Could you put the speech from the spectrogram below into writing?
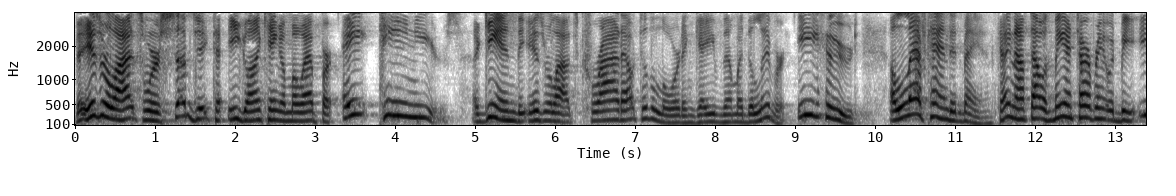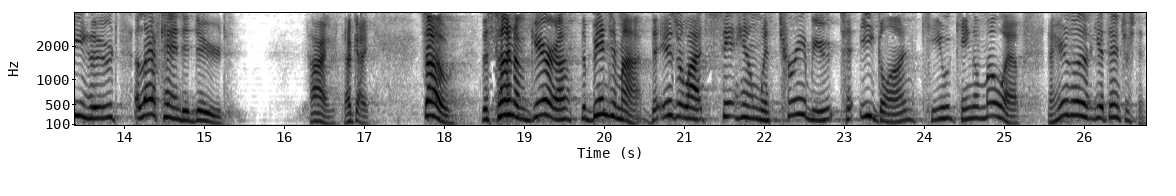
The Israelites were subject to Eglon, king of Moab, for 18 years. Again, the Israelites cried out to the Lord and gave them a deliverer. Ehud, a left handed man. Okay, now if that was me interpreting, it would be Ehud, a left handed dude. All right, okay. So, the son of Gera, the Benjamite, the Israelites sent him with tribute to Eglon, king of Moab. Now, here's where this gets interesting.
